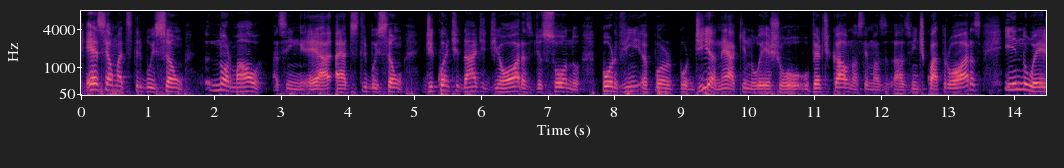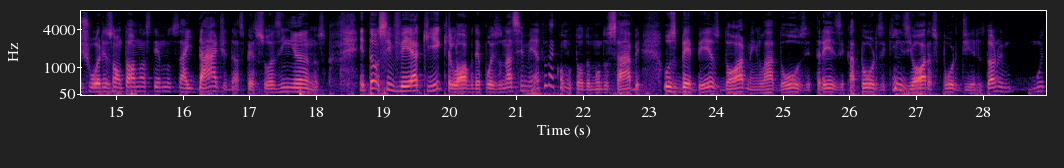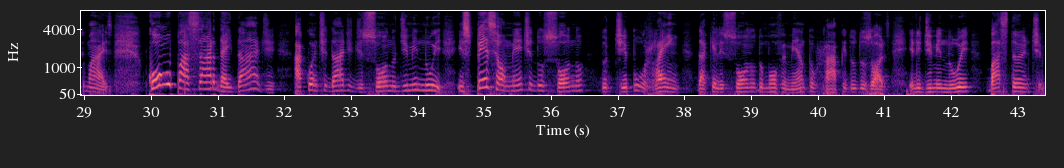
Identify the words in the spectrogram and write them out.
Essa é uma distribuição normal, assim, é a, a, distribuição de quantidade de horas de sono por, vi, eh, por, por dia, né? aqui no eixo vertical nós temos as, as 24 horas e no eixo horizontal nós temos a idade das pessoas em anos. Então se vê aqui que logo depois do nascimento, né, como todo mundo sabe, os bebês dormem lá 12, 13, 14, 15 horas por dia, eles dormem muito mais. Com o passar da idade, a quantidade de sono diminui, especialmente do sono do tipo REM, daquele sono do movimento rápido dos olhos. Ele diminui bastante.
